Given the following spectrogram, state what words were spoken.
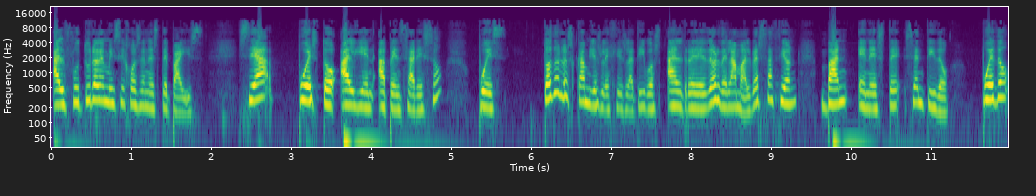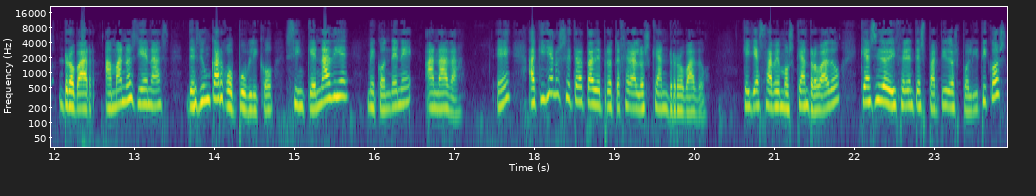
al futuro de mis hijos en este país. ¿Se ha puesto alguien a pensar eso? Pues todos los cambios legislativos alrededor de la malversación van en este sentido puedo robar a manos llenas desde un cargo público sin que nadie me condene a nada. ¿eh? Aquí ya no se trata de proteger a los que han robado que ya sabemos que han robado, que han sido diferentes partidos políticos,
